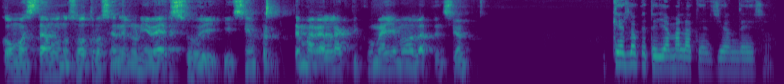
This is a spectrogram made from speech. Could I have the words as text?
cómo, estamos nosotros en el universo y, y, siempre el tema galáctico me ha llamado la atención. ¿Qué es lo que te llama la atención de eso?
